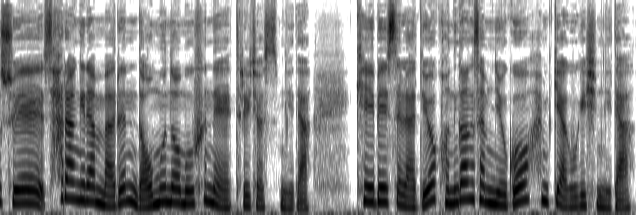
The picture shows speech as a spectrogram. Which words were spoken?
임병수의 사랑이란 말은 너무너무 흔해 들으셨습니다. KBS 라디오 건강365 함께하고 계십니다.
